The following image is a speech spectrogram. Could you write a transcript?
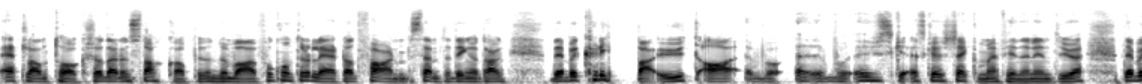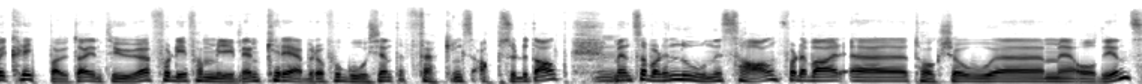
et eller annet talkshow der hun snakket opp, hun var for kontrollert, og at faren bestemte ting og tang. Det ble klippet ut av, jeg husker, jeg skal sjekke om jeg finner intervjuet, det ble klippet ut av intervjuet fordi familien krever å få godkjent fuckings absolutt alt, men så var det noen i salen, for det var uh, talkshow eh, med audience,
